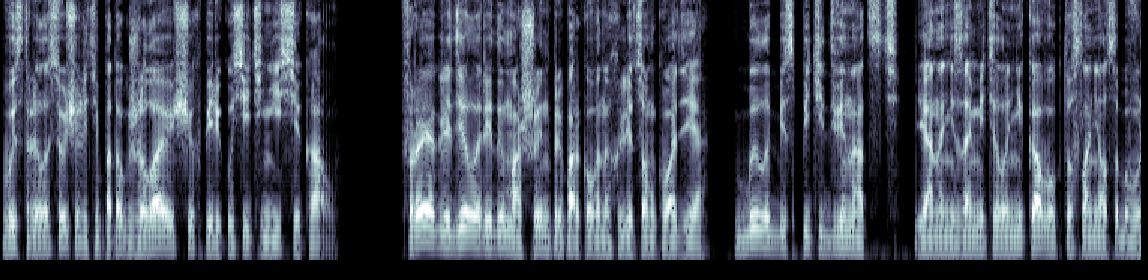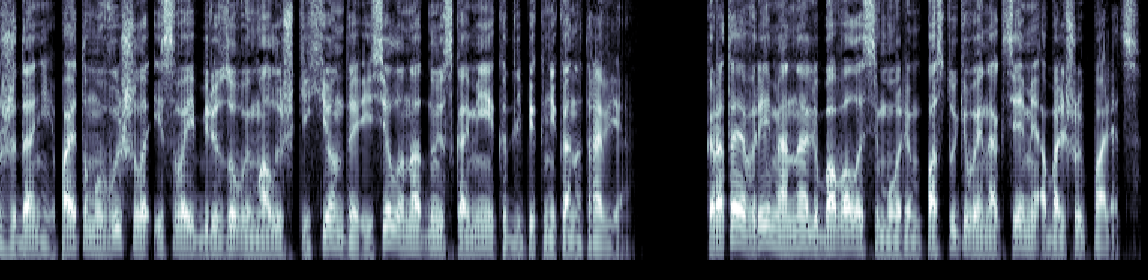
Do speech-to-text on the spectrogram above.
выстроилась очередь, и поток желающих перекусить не иссякал. Фрей оглядела ряды машин, припаркованных лицом к воде. Было без пяти двенадцать, и она не заметила никого, кто слонялся бы в ожидании, поэтому вышла из своей бирюзовой малышки Хёнда и села на одну из скамеек для пикника на траве. Коротая время, она любовалась морем, постукивая ногтями о большой палец.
